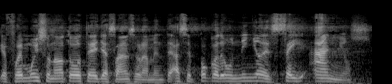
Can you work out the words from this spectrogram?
que fue muy sonado, todos ustedes ya saben seguramente, hace poco de un niño de seis años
